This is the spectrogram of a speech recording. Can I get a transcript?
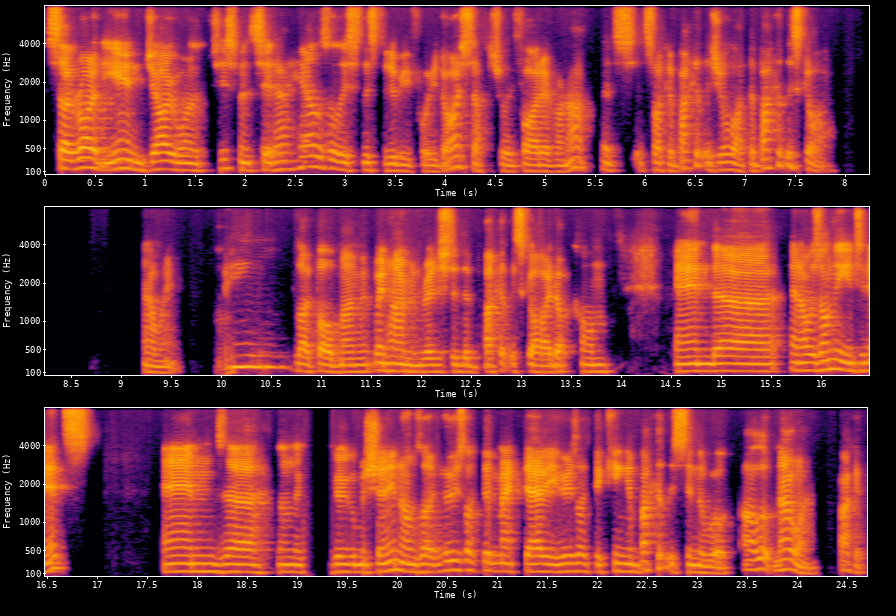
So right at the end, Joe, one of the participants, said, hey, how's all this list to do before you die stuff? It's really fired everyone up. It's it's like a bucket list. You're like the bucket list guy. And I went, ping, light bulb moment. Went home and registered the bucketlistguy.com. And uh, and I was on the internets and uh, on the Google machine. I was like, who's like the Mac Daddy? Who's like the king of bucket lists in the world? Oh, look, no one. Fuck it.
